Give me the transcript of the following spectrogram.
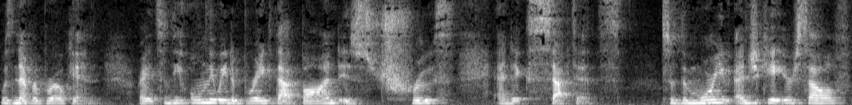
was never broken, right? So the only way to break that bond is truth and acceptance. So the more you educate yourself,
